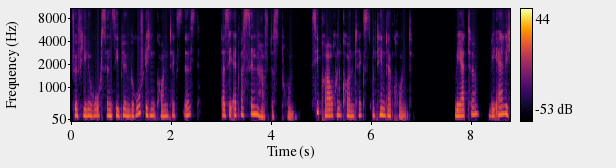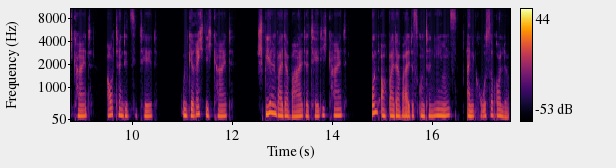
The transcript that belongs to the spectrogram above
für viele Hochsensible im beruflichen Kontext ist, dass sie etwas Sinnhaftes tun. Sie brauchen Kontext und Hintergrund. Werte wie Ehrlichkeit, Authentizität und Gerechtigkeit spielen bei der Wahl der Tätigkeit und auch bei der Wahl des Unternehmens eine große Rolle.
